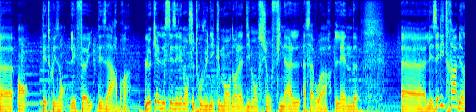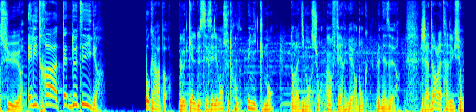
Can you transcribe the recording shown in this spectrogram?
euh, En détruisant les feuilles des arbres? Lequel de ces éléments se trouve uniquement dans la dimension finale, à savoir l'end? Euh, Les Elytras bien sûr Elytra, tête de tigre Aucun rapport. Lequel de ces éléments se trouve uniquement dans la dimension inférieure, donc le Nether? J'adore la traduction.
